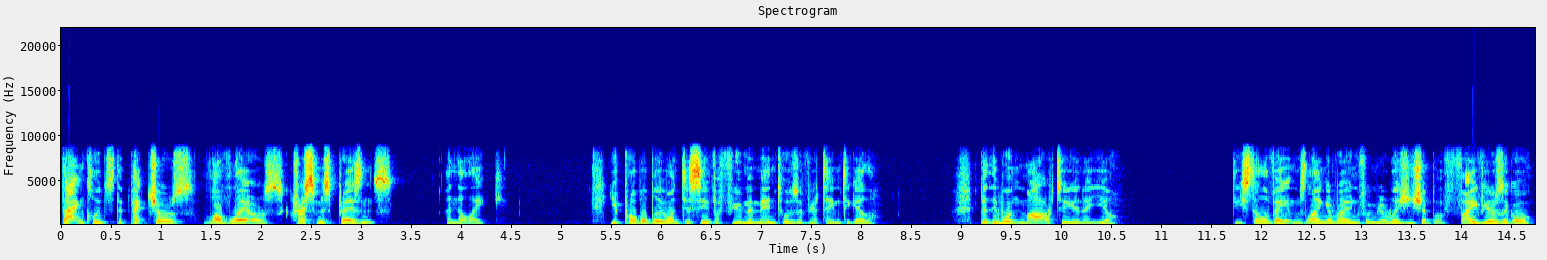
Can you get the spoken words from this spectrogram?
That includes the pictures, love letters, Christmas presents, and the like. You probably want to save a few mementos of your time together, but they won't matter to you in a year. Do you still have items lying around from your relationship of five years ago?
